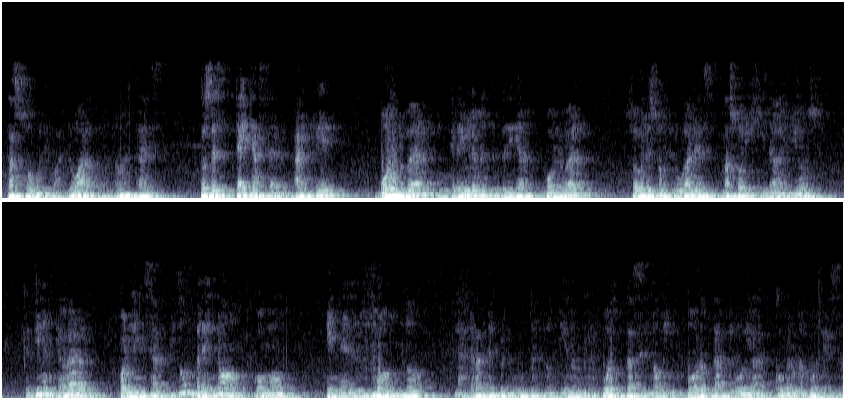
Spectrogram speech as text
Está sobrevaluado, ¿no? Está es- Entonces, ¿qué hay que hacer? Hay que volver, increíblemente te diría, volver sobre esos lugares más originarios que tienen que ver con la incertidumbre, no como en el fondo las grandes preguntas no tienen respuestas y no me importa, me voy a comer una hamburguesa,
